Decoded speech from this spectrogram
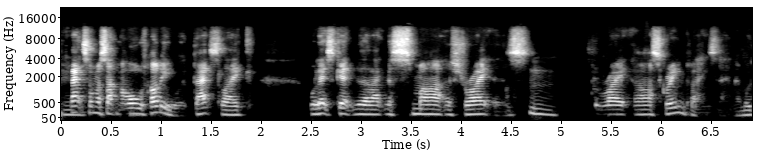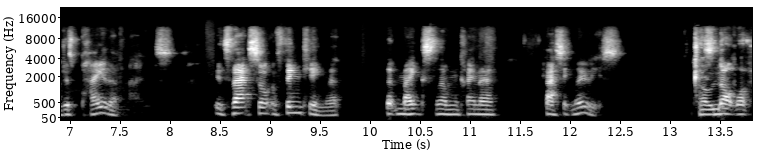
Yeah. that's almost like old hollywood. That's like well let's get the like the smartest writers Mm. to write our screenplays then and we'll just pay them loads. It's that sort of thinking that that makes them kind of classic movies. It's not what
